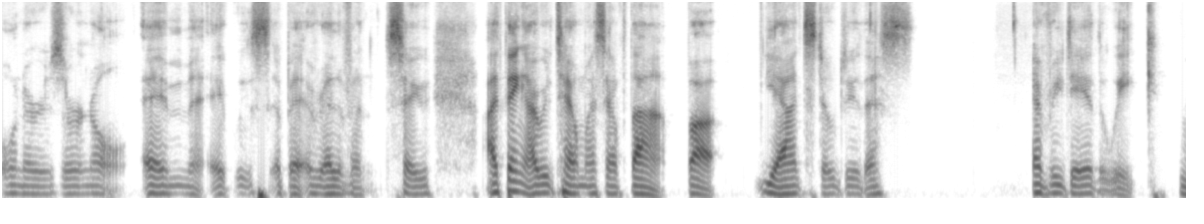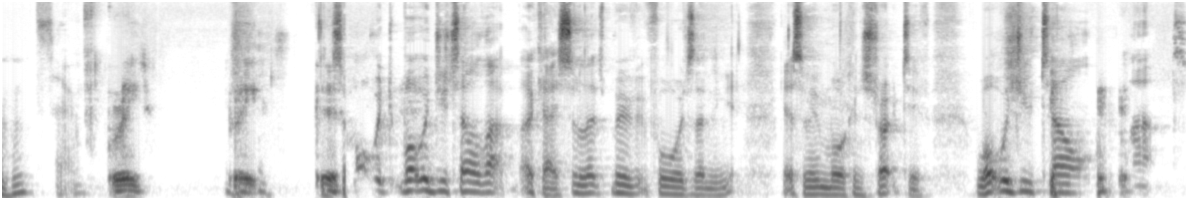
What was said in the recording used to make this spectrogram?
honors or not um it was a bit irrelevant so i think i would tell myself that but yeah i'd still do this every day of the week Mhm. so Great. Great. Good. So what would what would you tell that? Okay, so let's move it forwards then and get, get something more constructive. What would you tell that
